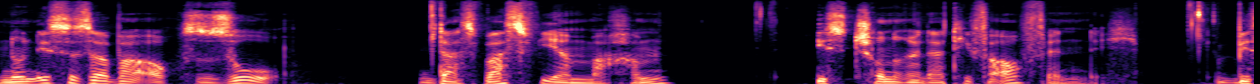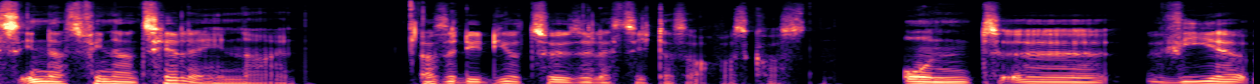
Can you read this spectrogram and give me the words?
Nun ist es aber auch so, dass was wir machen, ist schon relativ aufwendig, bis in das Finanzielle hinein. Also die Diözese lässt sich das auch was kosten. Und äh, wir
